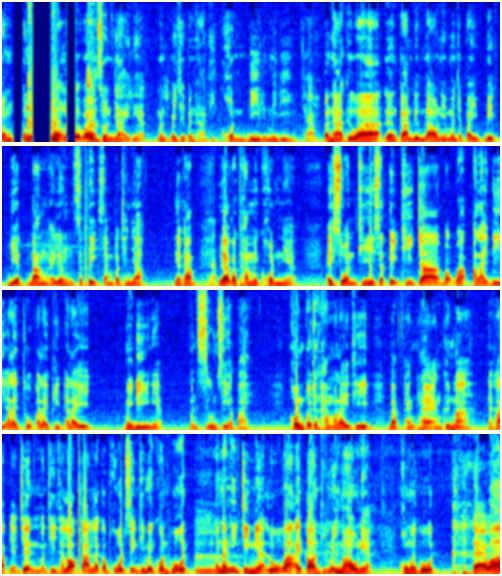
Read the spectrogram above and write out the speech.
ต้องต้องบอกเลยว่าส่วนใหญ่เนี่ยมันไม่ใช่ปัญหาที่คนดีหรือไม่ดี ครับ ปัญหาคือว่าเรื่องการดื่มเหล้าเนี่ยมันจะไปบิดเบียดบังไอ้เรื่องสติสัมปชัญญะนะครับ ครับ แล้วก็ทำให้คนเนี่ยไอ้ส่วนที่สติที่จะบอกว่าอะไรดีอะไรถูกอะไรผิดอะไรไม่ดีเนี่ยมันสูญเสียไป คนก็จะทำอะไรที่แบบแผลงๆขึ้นมานะครับ อย่างเช่น บางทีทะเลาะกันแล้วก็พูดสิ่งที่ไม่ควรพูด อืม ทั้งนั้นจริงๆเนี่ยรู้ว่าไอ้ตอนที่ไม่เมาเนี่ยคงไม่พูด แต่ว่า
